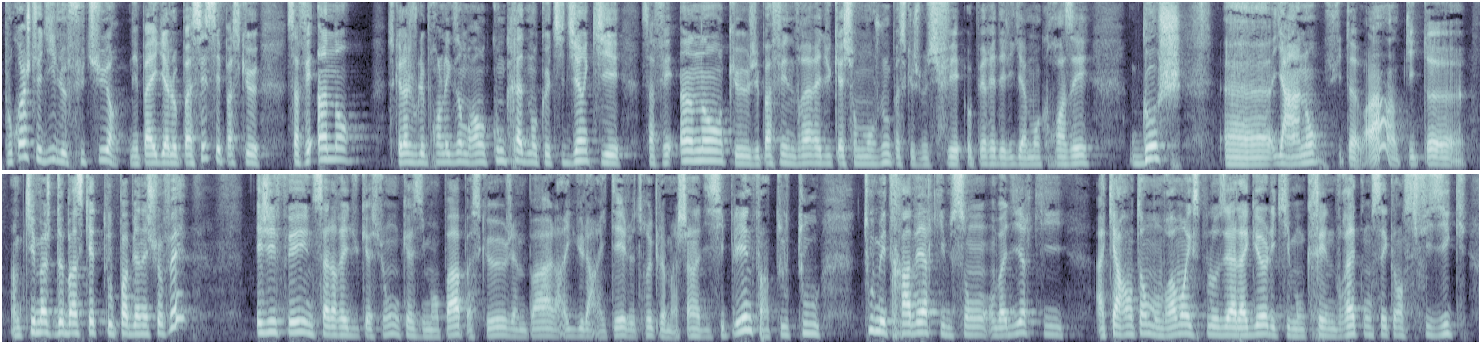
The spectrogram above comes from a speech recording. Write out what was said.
pourquoi je te dis le futur n'est pas égal au passé, c'est parce que ça fait un an. Parce que là, je voulais prendre l'exemple vraiment concret de mon quotidien, qui est, ça fait un an que j'ai pas fait une vraie rééducation de mon genou parce que je me suis fait opérer des ligaments croisés gauche. Euh, il y a un an, suite à voilà un petit euh, un petit match de basket tout pas bien échauffé. Et j'ai fait une sale rééducation, quasiment pas, parce que j'aime pas la régularité, le truc, le machin, la discipline. Enfin, tout, tout, tous mes travers qui me sont, on va dire, qui, à 40 ans, m'ont vraiment explosé à la gueule et qui m'ont créé une vraie conséquence physique.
